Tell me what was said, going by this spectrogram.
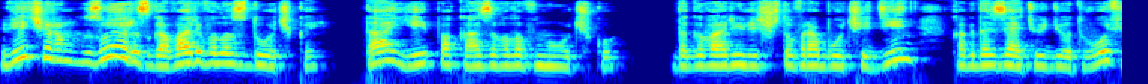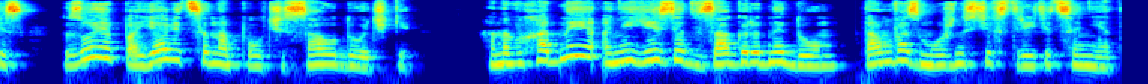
Вечером Зоя разговаривала с дочкой. Та ей показывала внучку. Договорились, что в рабочий день, когда зять уйдет в офис, Зоя появится на полчаса у дочки. А на выходные они ездят в загородный дом, там возможности встретиться нет.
